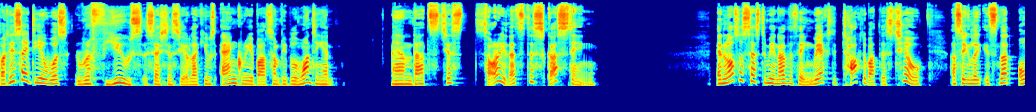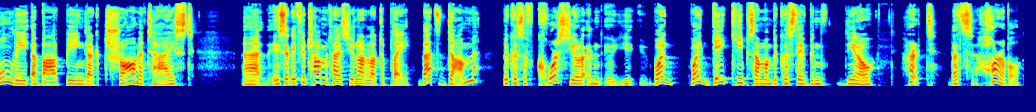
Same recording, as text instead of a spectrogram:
But his idea was refuse a session zero. Like he was angry about some people wanting it, and that's just sorry. That's disgusting. And it also says to me another thing. We actually talked about this too. I was saying like it's not only about being like traumatized. Uh, he said if you're traumatized, you're not allowed to play. That's dumb because of course you're. You, why why gatekeep someone because they've been you know hurt? That's horrible.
